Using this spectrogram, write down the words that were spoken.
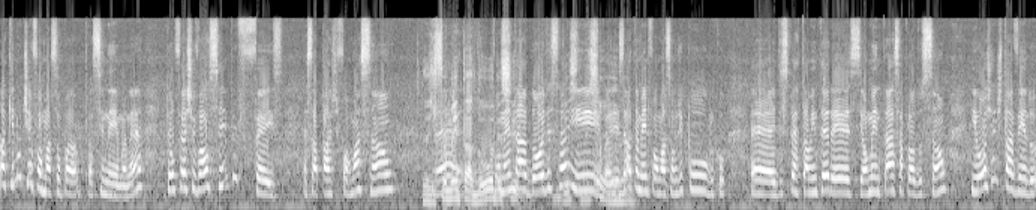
aqui não tinha formação para cinema, né? Então o festival sempre fez essa parte de formação. De né? fomentador, fomentador desse, disso aí, disso, aí exatamente, né? formação de público, é, despertar o interesse, aumentar essa produção. E hoje a gente está vendo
